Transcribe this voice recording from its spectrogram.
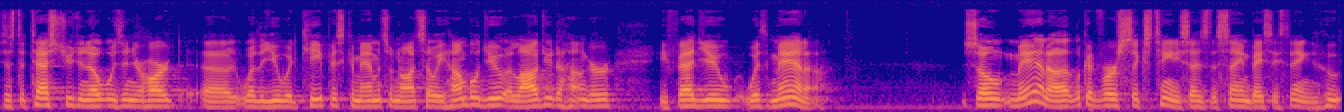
he says, To test you, to know what was in your heart, uh, whether you would keep his commandments or not. So he humbled you, allowed you to hunger, he fed you with manna. So, manna, look at verse 16, he says the same basic thing. Who,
